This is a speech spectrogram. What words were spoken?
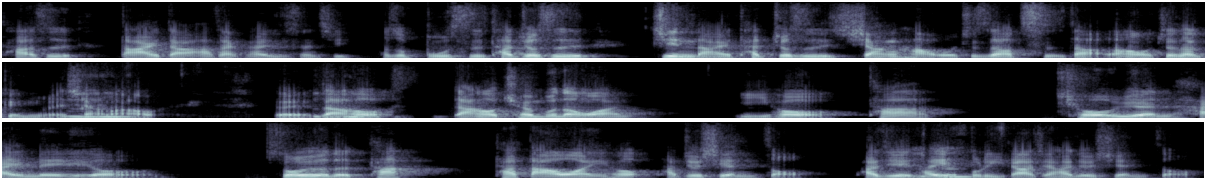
他是打一打他才开始生气。他说不是，他就是进来，他就是想好我就是要迟到，然后我就要给你们下马威。对，然后然后全部弄完以后，他球员还没有所有的他他打完以后他就先走，他就他也不理大家，他就先走。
